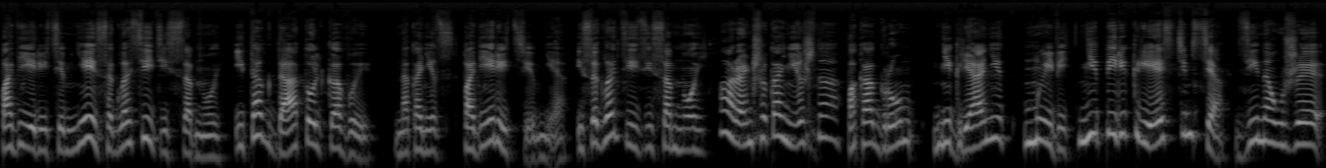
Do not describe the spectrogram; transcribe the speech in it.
поверите мне и согласитесь со мной, и тогда только вы. Наконец, поверите мне и согласитесь со мной. А раньше, конечно, пока гром не грянет, мы ведь не перекрестимся. Зина уже,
